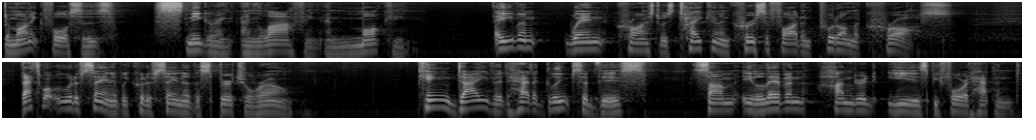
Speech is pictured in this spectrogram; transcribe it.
demonic forces sniggering and laughing and mocking. Even when Christ was taken and crucified and put on the cross, that's what we would have seen if we could have seen into the spiritual realm. King David had a glimpse of this some 1100 years before it happened.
